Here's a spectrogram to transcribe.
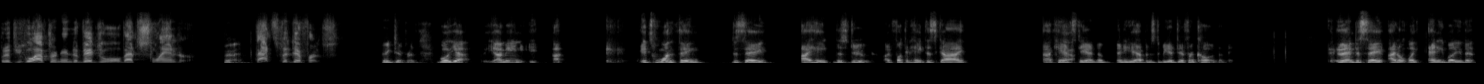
But if you go after an individual, that's slander. Right. That's the difference. Big difference. Well, yeah. I mean, it- uh, I- it's one thing to say, I hate this dude. I fucking hate this guy. I can't Yeah. stand him, and he happens to be a different color than me. And then to say, I don't like anybody that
